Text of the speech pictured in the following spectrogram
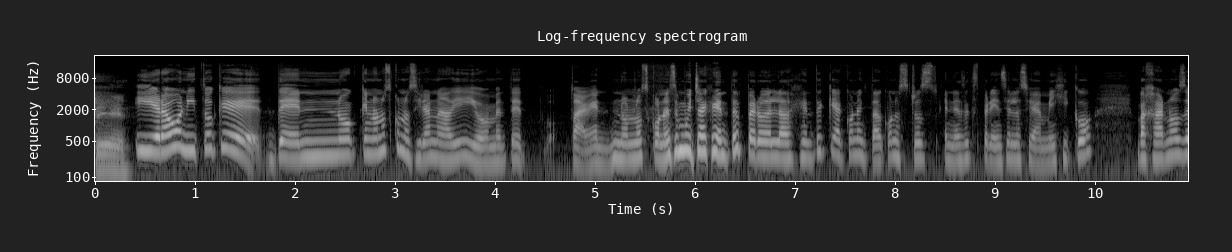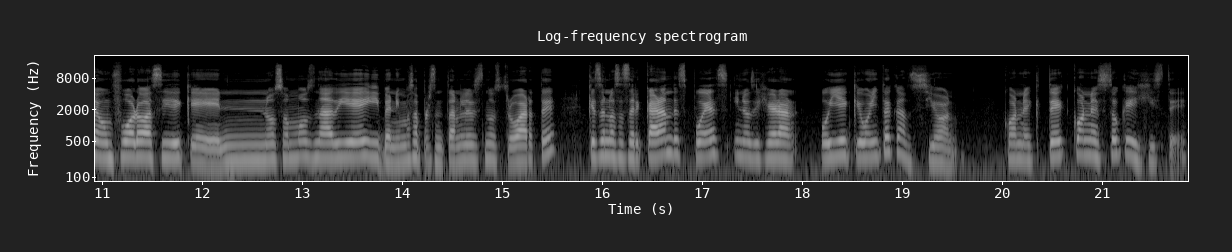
Sí. y era bonito que de no que no nos conociera nadie y obviamente no nos conoce mucha gente, pero de la gente que ha conectado con nosotros en esa experiencia en la Ciudad de México, bajarnos de un foro así de que no somos nadie y venimos a presentarles nuestro arte, que se nos acercaran después y nos dijeran, oye, qué bonita canción, conecté con esto que dijiste,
